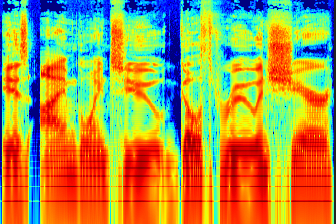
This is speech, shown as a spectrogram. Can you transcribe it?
is I'm going to go through and share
